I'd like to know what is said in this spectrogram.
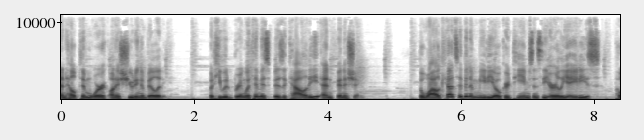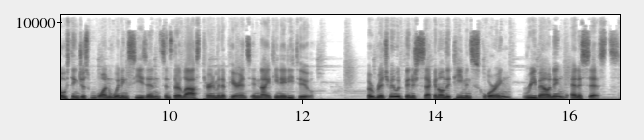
and helped him work on his shooting ability. But he would bring with him his physicality and finishing. The Wildcats had been a mediocre team since the early 80s, posting just one winning season since their last tournament appearance in 1982. But Richmond would finish second on the team in scoring, rebounding, and assists,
